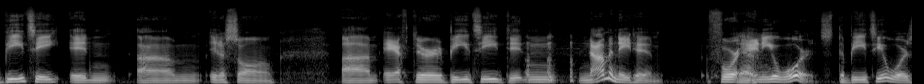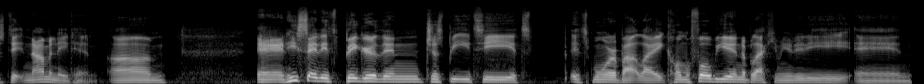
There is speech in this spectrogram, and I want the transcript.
BET in um in a song, um after BET didn't nominate him for Yeah. any awards. The BET Awards didn't nominate him. Um, and he said it's bigger than just BET. It's it's more about like homophobia in the black community and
